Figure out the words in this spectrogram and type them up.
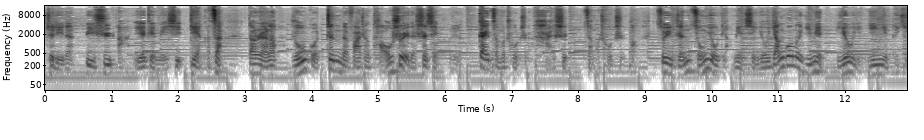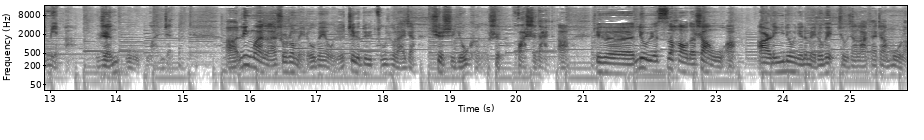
这里呢，必须啊，也给梅西点个赞。当然了，如果真的发生逃税的事情，我觉得该怎么处置还是怎么处置啊。所以人总有两面性，有阳光的一面，也有阴影的一面啊。人无完人，啊，另外呢，来说说美洲杯，我觉得这个对于足球来讲，确实有可能是划时代的啊。这个六月四号的上午啊，二零一六年的美洲杯就将拉开战幕了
